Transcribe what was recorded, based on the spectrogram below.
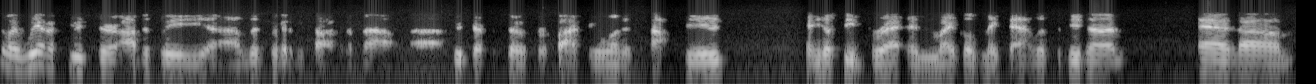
Like we have a future, obviously, uh, list we're going to be talking about uh, future episodes for Five One is top feuds, and you'll see Bret and Michaels make that list a few times. And um,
